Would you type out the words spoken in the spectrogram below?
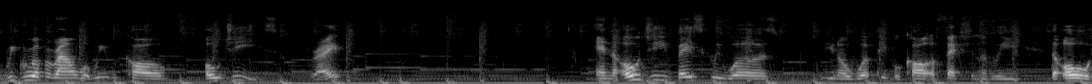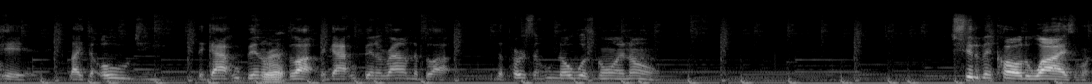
We grew up around what we would call OGs, right? And the OG basically was, you know, what people call affectionately the old head, like the OG, the guy who been on the block, the guy who been around the block, the person who know what's going on. Should have been called the wise one,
